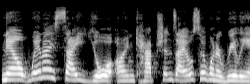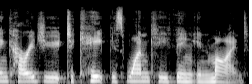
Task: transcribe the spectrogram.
Now, when I say your own captions, I also want to really encourage you to keep this one key thing in mind mind.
